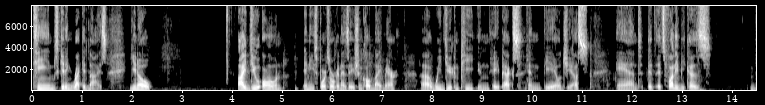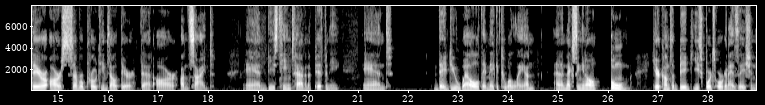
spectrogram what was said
teams getting recognized. You know, I do own an esports organization called Nightmare. Uh, we do compete in Apex and the ALGS, and it, it's funny because there are several pro teams out there that are unsigned, and these teams have an epiphany and they do well, they make it to a LAN, and the next thing you know, boom, here comes a big esports organization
